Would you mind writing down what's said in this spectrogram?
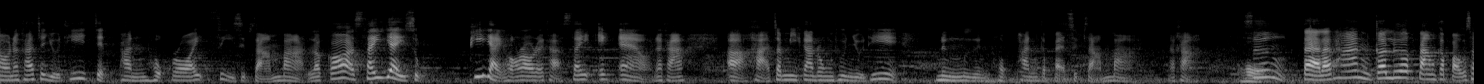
L นะคะจะอยู่ที่ 7,643 บาท แล้วก็ไซส์ใหญ่สุดพี่ใหญ่ของเราเลยค่ะ ไซส์ XL นะคะ อ่าค่ะจะมีการลงทุนอยู่ที่ 16,000กับ83 บาทนะคะโอ้โหซึ่งแต่ละท่านก็เลือกตามกระเป๋าส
